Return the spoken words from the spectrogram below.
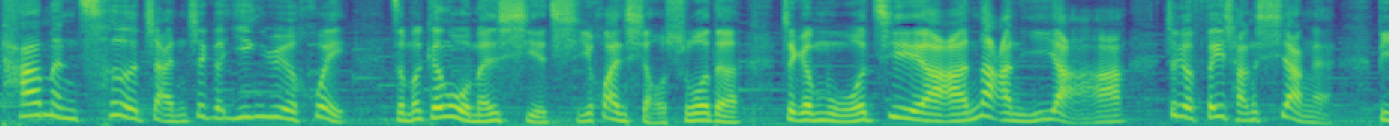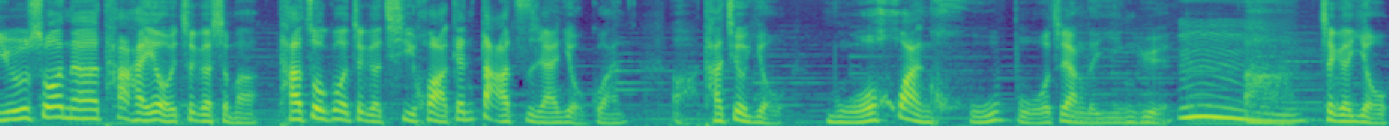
他们策展这个音乐会。怎么跟我们写奇幻小说的这个魔界啊、纳尼亚啊，这个非常像哎。比如说呢，他还有这个什么，他做过这个气化跟大自然有关啊，他就有魔幻湖泊这样的音乐，嗯啊，这个有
